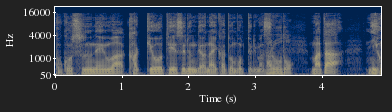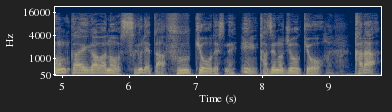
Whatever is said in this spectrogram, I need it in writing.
ここ数年は活況を呈するんではないかと思っております。なるほど。また日本海側の優れた風況ですね、ええ。風の状況から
